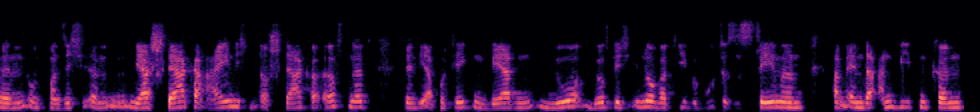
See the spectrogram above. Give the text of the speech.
ähm, und man sich ähm, ja stärker einigt und auch stärker öffnet, denn die Apotheken werden nur wirklich innovative, gute Systeme am Ende anbieten können,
